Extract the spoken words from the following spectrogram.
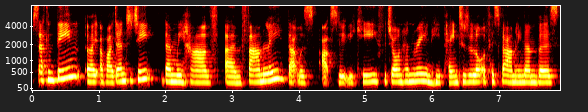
second theme uh, of identity. Then we have um, family. That was absolutely key for john henry and he painted a lot of his family members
